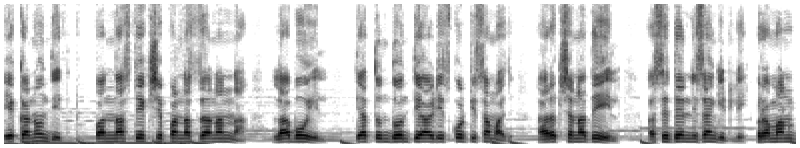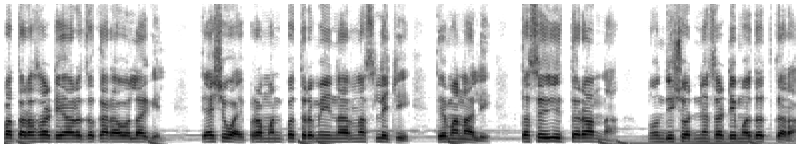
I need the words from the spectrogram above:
एका नोंदीत पन्नास ते एकशे पन्नास जणांना लाभ होईल. त्यातून दोन ते अडीच कोटी समाज आरक्षणात येईल असे त्यांनी सांगितले. प्रमाणपत्रासाठी अर्ज करावा लागेल. त्याशिवाय प्रमाणपत्र मिळणार नसल्याचे ते म्हणाले. तसेच इतरांना नोंदी शोधण्यासाठी मदत करा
